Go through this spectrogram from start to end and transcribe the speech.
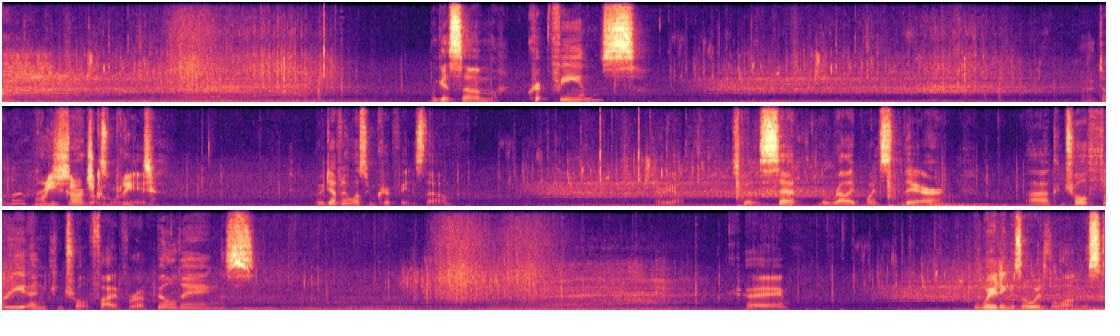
We'll get some Crypt Fiends. I don't know how Research complete. need. We definitely want some Crypt Fiends though. There we go. Let's go ahead and set the rally points there. Uh, control 3 and Control 5 for our buildings. Okay. The waiting is always the longest.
